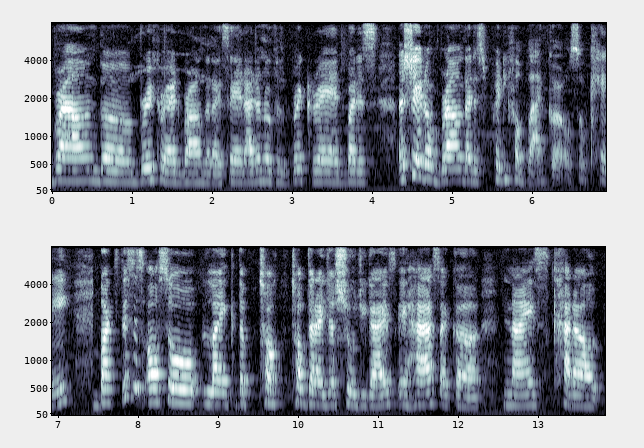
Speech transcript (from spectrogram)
brown the brick red brown that I said. I don't know if it's brick red but it's a shade of brown that is pretty for black girls okay? But this is also like the top top that I just showed you guys. It has like a nice cutout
